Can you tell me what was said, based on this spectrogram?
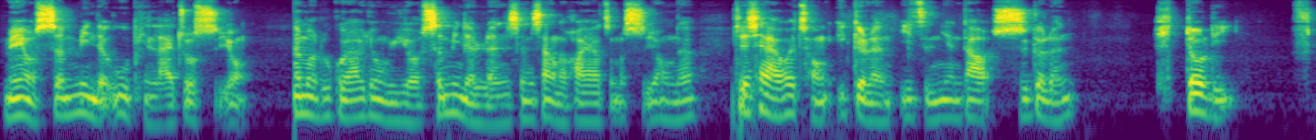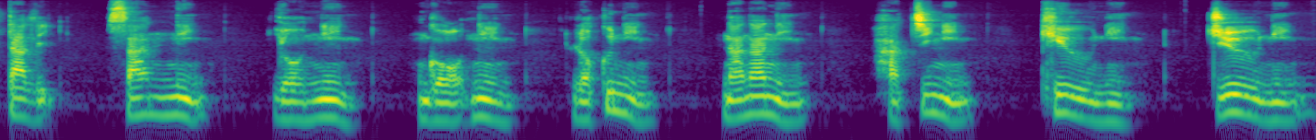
没有生命的物品来做使用。那么如果要用于有生命的人身上的话，要怎么使用呢？接下来会从一个人一直念到十个人。一人、二人、三人、四人、五人。 六人、七人、八人、九人、十人。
